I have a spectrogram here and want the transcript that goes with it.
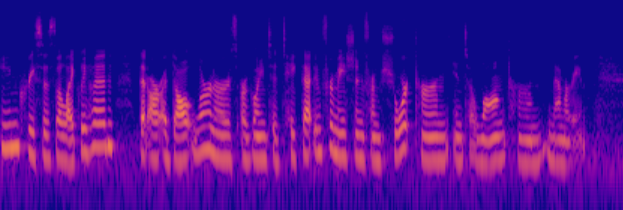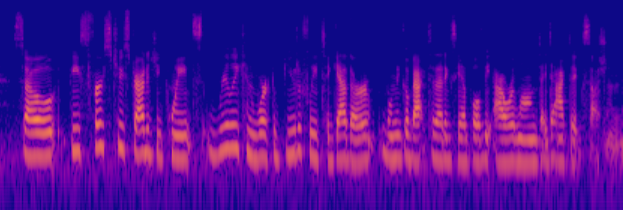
increases the likelihood that our adult learners are going to take that information from short term into long term memory. So, these first two strategy points really can work beautifully together when we go back to that example of the hour long didactic session.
